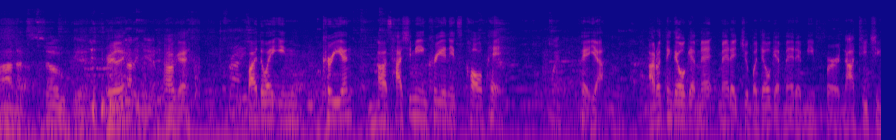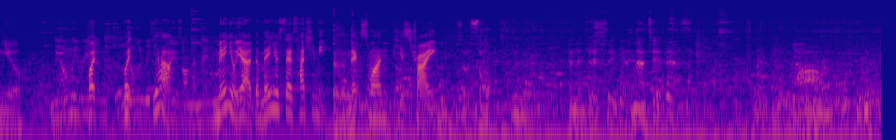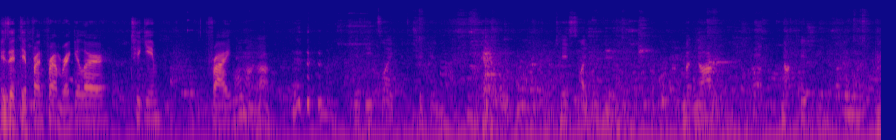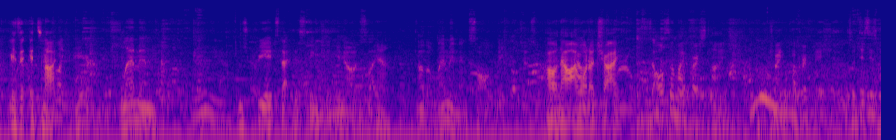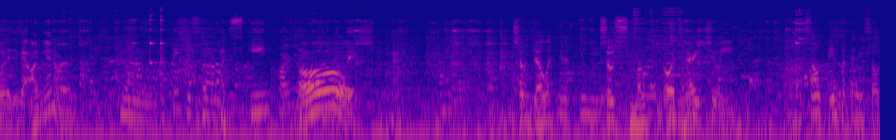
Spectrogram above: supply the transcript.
Ah, that's so good. Really? You gotta get. Okay. By the way, in Korean, uh, sashimi in Korean it's called. Wait. Pei, yeah. I don't think they will get mad, mad at you, but they'll get mad at me for not teaching you. The only reason, But- but, the only reason yeah. why is on the menu. Menu, yeah, the menu says sashimi. So the next one he's trying. So salt, mm-hmm. and then just, That's it, yeah. and that's it. Yes. Wow. Um, is it different from regular tigim, fried? Oh my god. it eats like chicken. Okay. tastes like fish, but not not fishy. Mm-hmm. Is it? It's It's not. like air. Lemon mm. just creates that distinction. You know, it's like Yeah. oh, the lemon and salt make it just. Oh, now I want to try. world. This is also my first time mm. trying puffer fish. So this is what is that onion or? No, I think it's the like skin part of Oh. the fish. So delicate, mm-hmm. so smoky. Oh, it's very chewy. It's so thin, but then it's so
